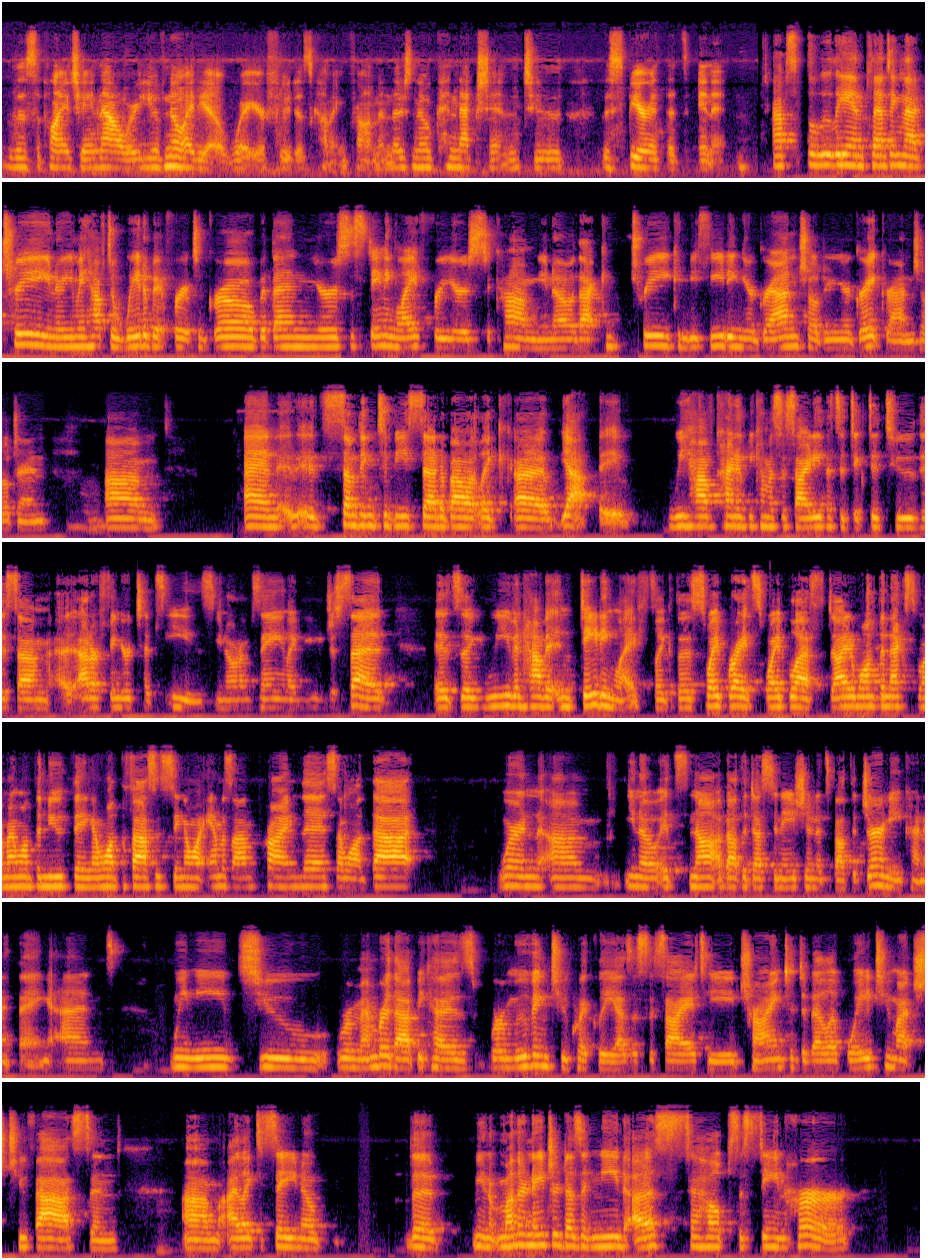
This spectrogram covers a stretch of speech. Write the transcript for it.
the supply chain now where you have no idea where your food is coming from and there's no connection to the spirit that's in it absolutely and planting that tree you know you may have to wait a bit for it to grow but then you're sustaining life for years to come you know that can, tree can be feeding your grandchildren your great grandchildren mm-hmm. um, and it's something to be said about like uh, yeah we have kind of become a society that's addicted to this um, at our fingertips ease you know what i'm saying? Like you just said it's like we even have it in dating life like the swipe right swipe left. I want the next one i want the new thing i want the fastest thing i want amazon prime this i want that. When um, you know it's not about the destination it's about the journey kind of thing. And we need to remember that because we're moving too quickly as a society, trying to develop way too much too fast. And um, I like to say, you know, the you know, Mother Nature doesn't need us to help sustain her.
